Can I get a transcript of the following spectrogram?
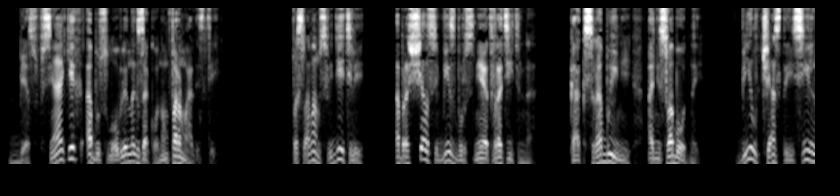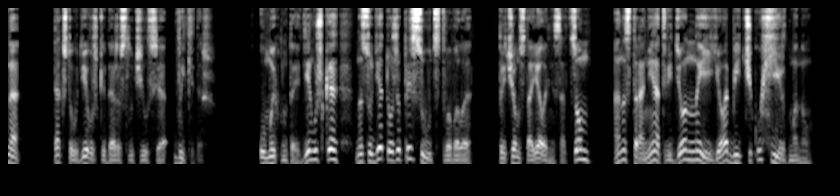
без всяких обусловленных законом формальностей. По словам свидетелей, обращался Визбур с ней отвратительно, как с рабыней, а не свободной. Бил часто и сильно, так что у девушки даже случился выкидыш. Умыкнутая девушка на суде тоже присутствовала, причем стояла не с отцом, а на стороне отведенной ее обидчику Хирдману.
